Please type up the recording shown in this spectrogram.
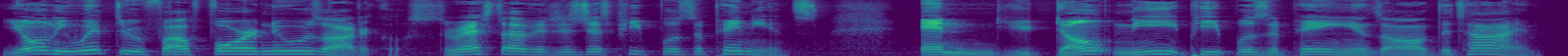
you only went through about four news articles. The rest of it is just people's opinions. And you don't need people's opinions all the time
